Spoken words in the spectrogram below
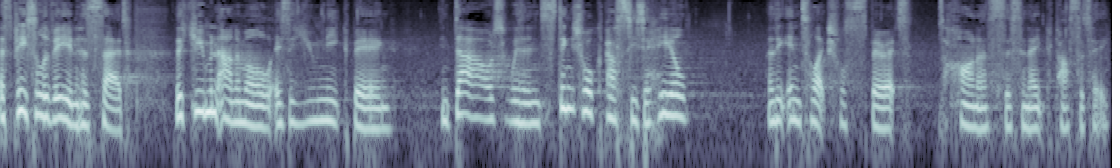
As Peter Levine has said, the human animal is a unique being, endowed with an instinctual capacity to heal and the intellectual spirit to harness this innate capacity.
